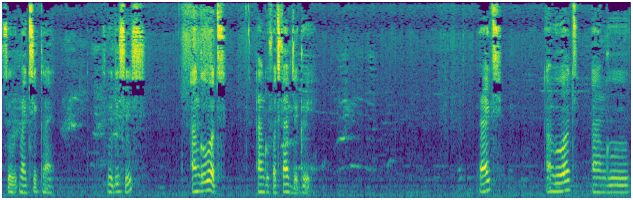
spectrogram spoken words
so with my thick line. So this is angle what? Angle 45 degree. Right? Angle what? Angle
